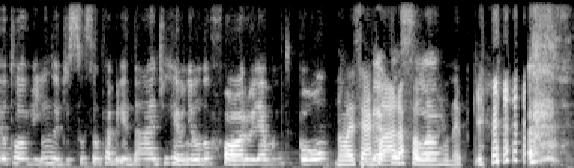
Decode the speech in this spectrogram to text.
eu tô ouvindo de sustentabilidade, reunião do fórum, ele é muito bom. Não vai ser a Clara pessoa... falando, né? Porque...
